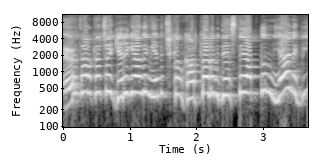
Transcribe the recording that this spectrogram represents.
Evet arkadaşlar geri geldim. Yeni çıkan kartlarla bir deste yaptım. Yani bir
